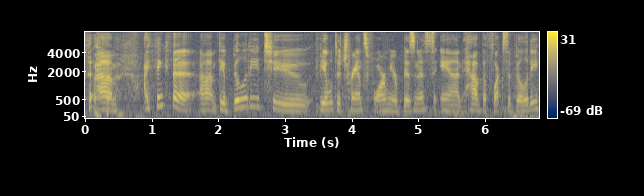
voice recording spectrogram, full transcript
um, I think that um, the ability to be able to transform your business and have the flexibility,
